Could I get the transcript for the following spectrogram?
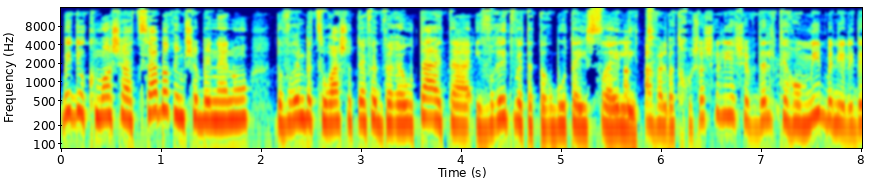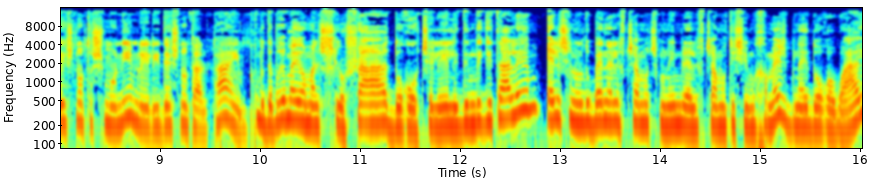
בדיוק כמו שהצברים שבינינו דוברים בצורה שוטפת ורהוטה את העברית ואת התרבות הישראלית. אבל בתחושה שלי יש הבדל תהומי בין ילידי שנות ה-80 לילידי שנות ה-2000. אנחנו מדברים היום על שלושה דורות של ילידים דיגיטליים, אלה שנולדו בין 1980 ל-1995, בני דור ה-Y.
